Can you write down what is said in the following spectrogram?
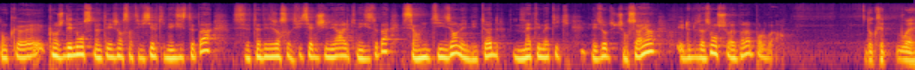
Donc, euh, quand je dénonce l'intelligence artificielle qui n'existe pas, cette intelligence artificielle générale qui n'existe pas, c'est en utilisant les méthodes mathématiques. Les autres, j'en sais rien, et de toute façon, je serai pas là pour le voir. Donc c'est ouais,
